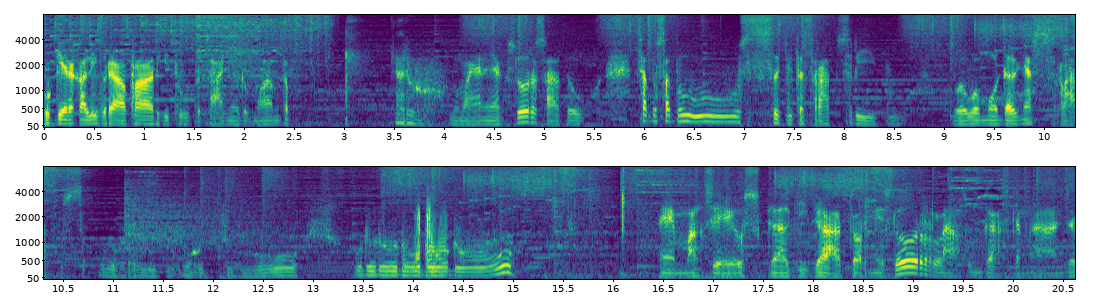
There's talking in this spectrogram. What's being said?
Gue kira kali berapa gitu pecahnya udah mantep aduh lumayan ya seluruh satu satu satu sejuta seratus ribu. Bawa modalnya seratus sepuluh ribu. Waduh. Waduh waduh emang Zeus gagi gacor nih seluruh langsung gaskan aja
